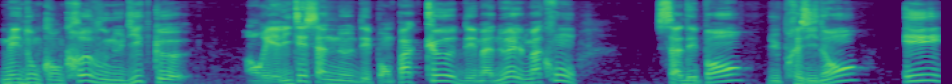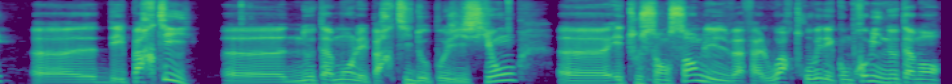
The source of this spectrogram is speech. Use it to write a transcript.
Mais donc en creux, vous nous dites que, en réalité, ça ne dépend pas que d'Emmanuel Macron. Ça dépend du président et euh, des partis. Euh, notamment les partis d'opposition, et tous ensemble, il va falloir trouver des compromis, notamment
